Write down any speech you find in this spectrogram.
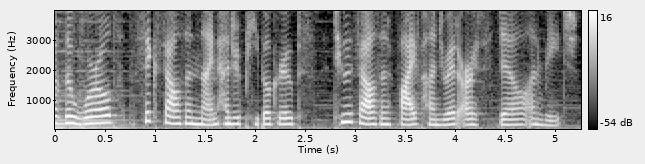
Of the world's 6,900 people groups, 2,500 are still unreached.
